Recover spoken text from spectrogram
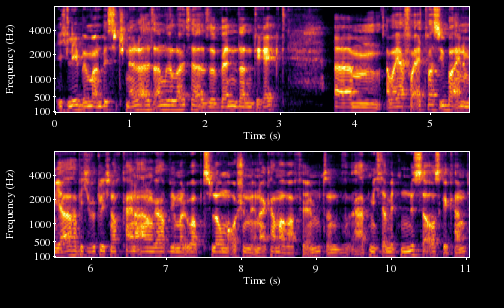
ich lebe immer ein bisschen schneller als andere Leute. Also wenn dann direkt. Ähm, aber ja, vor etwas über einem Jahr habe ich wirklich noch keine Ahnung gehabt, wie man überhaupt Slow Motion in der Kamera filmt und habe mich damit Nüsse ausgekannt.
